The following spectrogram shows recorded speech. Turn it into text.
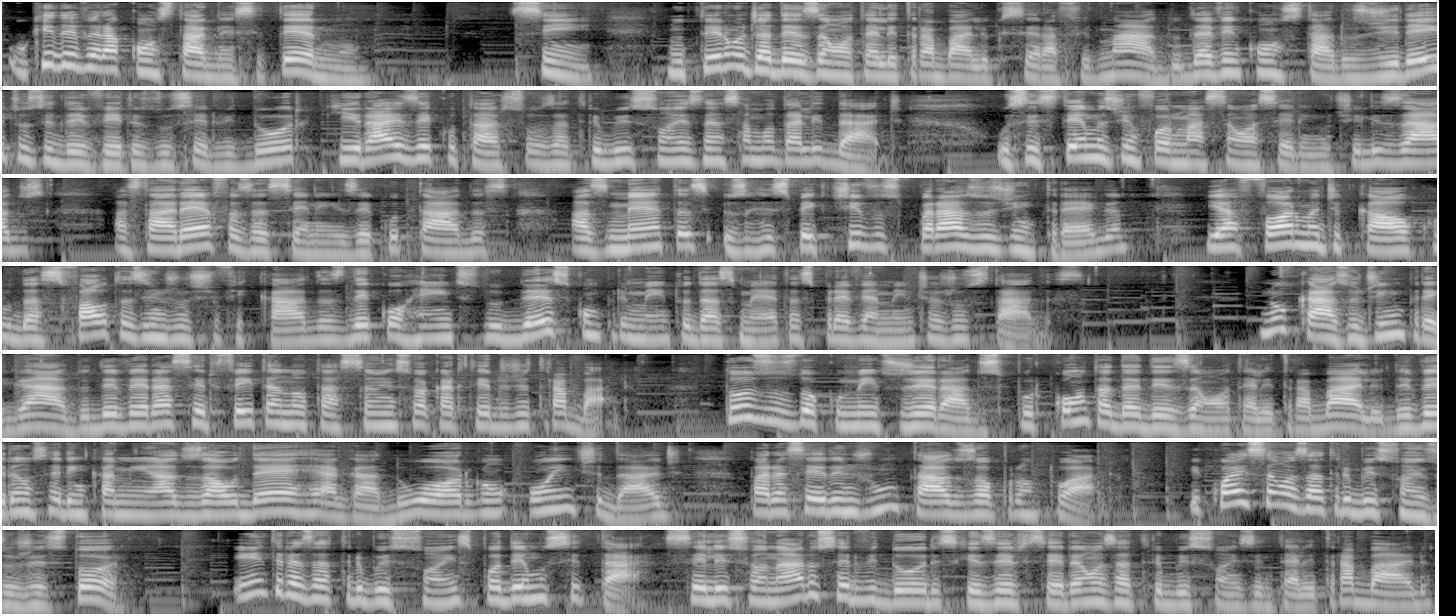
O que deverá constar nesse termo? Sim, no termo de adesão ao teletrabalho que será firmado, devem constar os direitos e deveres do servidor que irá executar suas atribuições nessa modalidade, os sistemas de informação a serem utilizados, as tarefas a serem executadas, as metas e os respectivos prazos de entrega e a forma de cálculo das faltas injustificadas decorrentes do descumprimento das metas previamente ajustadas. No caso de empregado, deverá ser feita anotação em sua carteira de trabalho. Todos os documentos gerados por conta da adesão ao teletrabalho deverão ser encaminhados ao DRH do órgão ou entidade para serem juntados ao prontuário. E quais são as atribuições do gestor? Entre as atribuições, podemos citar selecionar os servidores que exercerão as atribuições em teletrabalho,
